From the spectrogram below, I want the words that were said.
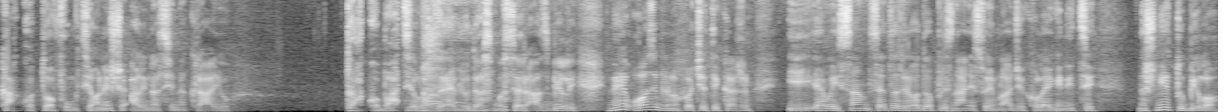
kako to funkcioniše, ali nas je na kraju tako bacilo zemlju da smo se razbili. Ne, ozbiljno hoću ti kažem. I evo i sam Svetoz je odao priznanje svojoj mlađoj koleginici. Znaš, nije tu bilo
